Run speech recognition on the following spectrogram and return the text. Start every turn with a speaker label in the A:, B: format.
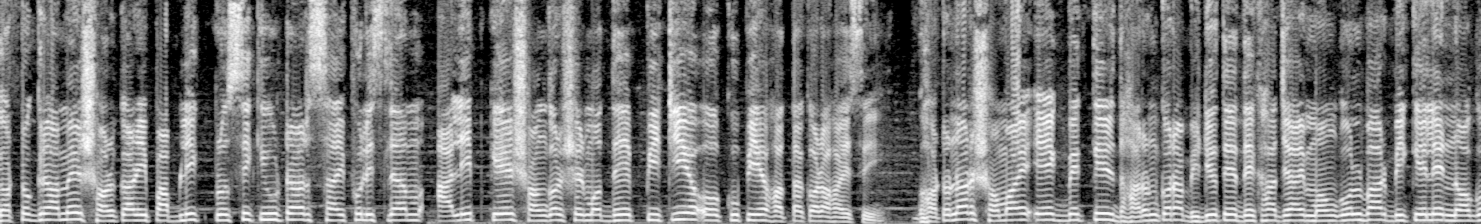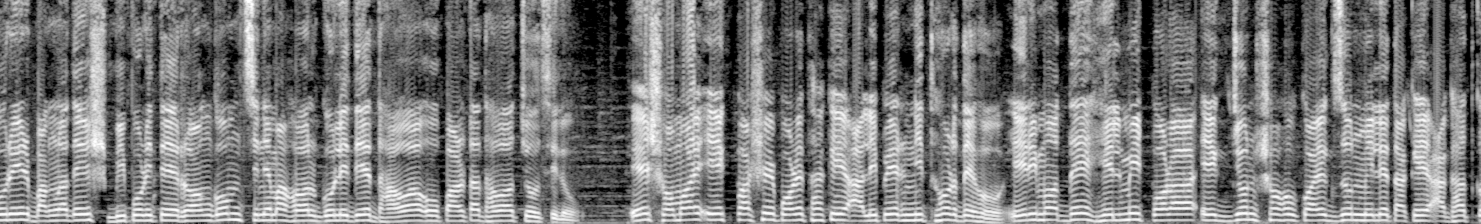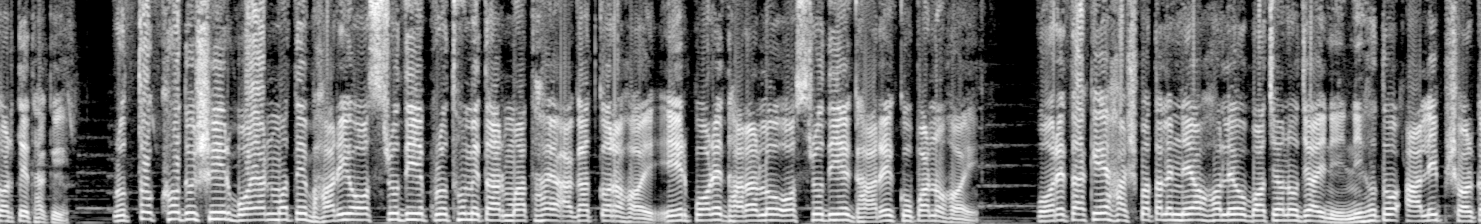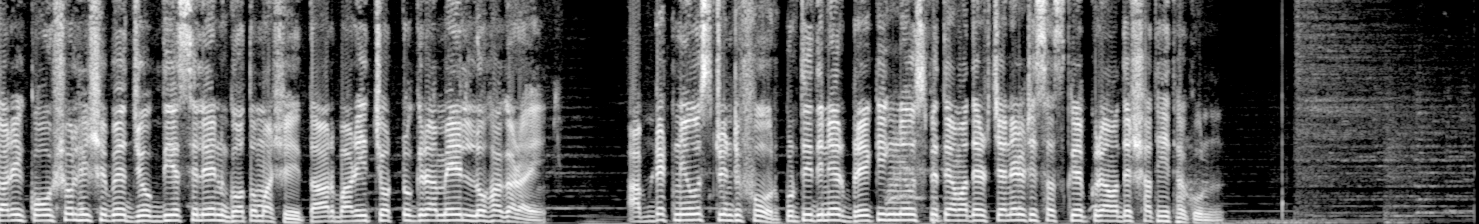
A: চট্টগ্রামের সরকারি public prosecutor Saiful Islam আলিফকে সংঘর্ষের মধ্যে পিটিয়ে ও কুপিয়ে হত্যা করা হয়েছে। ঘটনার সময় এক ব্যক্তির ধারণ করা ভিডিওতে দেখা যায়, মঙ্গলবার বিকেলে নগরীর বাংলাদেশ বিপরীতে রঙ্গম সিনেমা হল গলি দিয়ে ধাওয়া ও পাল্টা ধাওয়া চলছিল। এ সময় এক পাশে পড়ে থাকে আলিপের নিথর দেহ। এরই মধ্যে হেলমেট পরা একজন সহ কয়েকজন মিলে তাকে আঘাত করতে থাকে। প্রত্যক্ষদর্শীর বয়ান মতে, ভারী অস্ত্র দিয়ে প্রথমে তার মাথায় আঘাত করা হয়, এরপরে ধারালো অস্ত্র দিয়ে ঘাড়ে কোপানো হয়। পরে তাকে হাসপাতালে নেওয়া হলেও বাঁচানো যায়নি। নিহত আলিফ সরকারি কৌশল হিসেবে যোগ দিয়েছিলেন গত মাসে। তার বাড়ি চট্টগ্রামের লোহাগাড়ায়। Update news twenty four. প্রতিদিনের ব্রেকিং নিউজ পেতে আমাদের চ্যানেলটি সাবস্ক্রাইব করে আমাদের সাথেই থাকুন।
